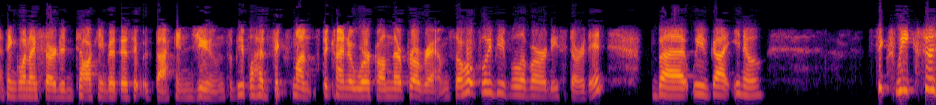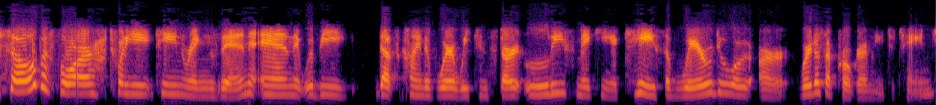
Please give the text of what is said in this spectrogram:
I think when I started talking about this, it was back in June. So people had six months to kind of work on their program. So hopefully people have already started. But we've got, you know, six weeks or so before 2018 rings in. And it would be that's kind of where we can start at least making a case of where do our where does our program need to change?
